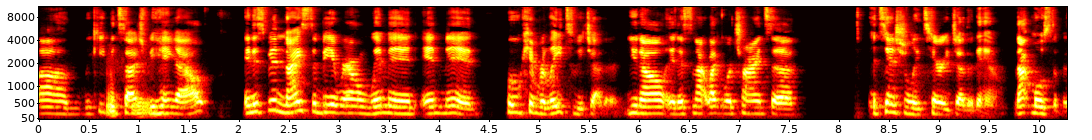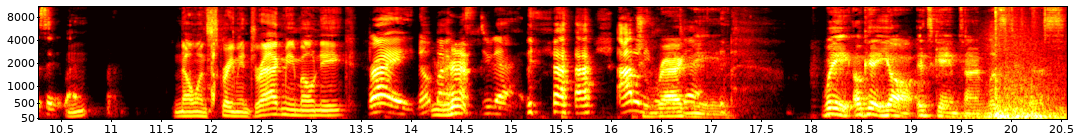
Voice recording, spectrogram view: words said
Um, we keep in touch, we hang out, and it's been nice to be around women and men who can relate to each other. You know, and it's not like we're trying to intentionally tear each other down. Not most of us, anyway. no one's screaming, "Drag me, Monique!" Right? Nobody wants to do that. I don't even Drag me. that. Wait, okay, y'all, it's game time. Let's do this.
